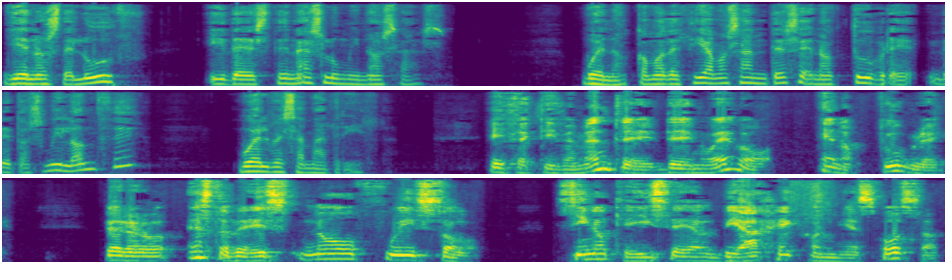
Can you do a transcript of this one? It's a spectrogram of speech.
llenos de luz y de escenas luminosas. Bueno, como decíamos antes, en octubre de 2011 vuelves a Madrid. Efectivamente, de nuevo, en octubre. Pero esta vez no fui solo, sino que hice el viaje con mi esposa.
